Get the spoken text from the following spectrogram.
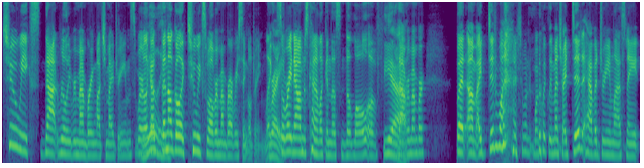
two weeks not really remembering much of my dreams. Where like Really? then I'll go like two weeks where I'll remember every single dream. Like Right. so right now I'm just kind of like in this the lull of Yeah. not remember. But um, I did want I just want to quickly mention I did have a dream last night,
